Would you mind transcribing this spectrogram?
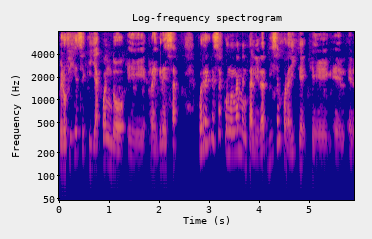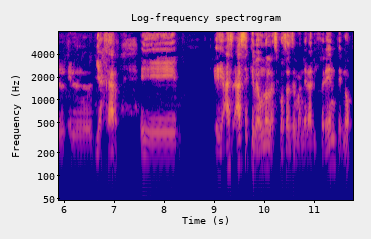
Pero fíjese que ya cuando eh, regresa, pues regresa con una mentalidad. Dicen por ahí que, el, viajar eh, eh, hace que vea uno las cosas de manera diferente, ¿no?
